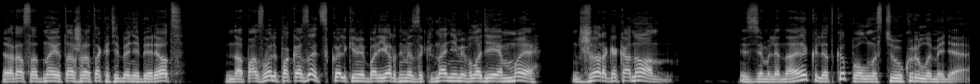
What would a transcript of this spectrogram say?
Раз одна и та же атака тебя не берет, но позволь показать, сколькими барьерными заклинаниями владеем мы. Джарга Канон!» Земляная клетка полностью укрыла меня.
